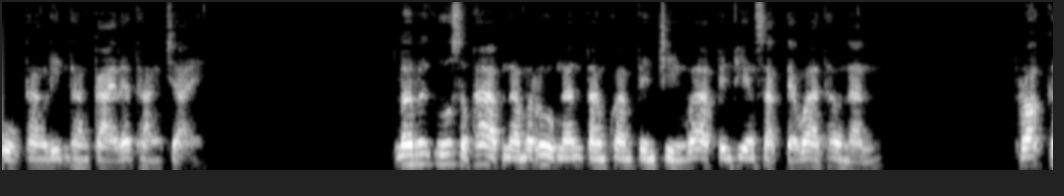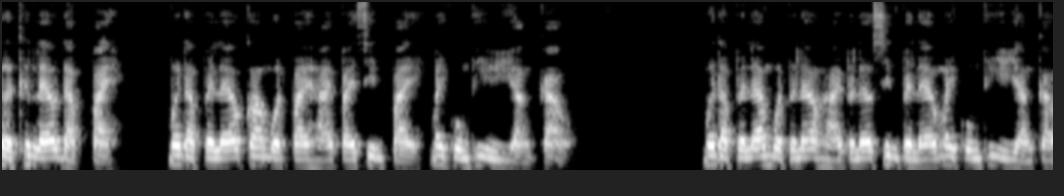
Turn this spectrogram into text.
มูกทางลิ้นทางกายและทางใจ ระลึกรู้สภาพนามรูปนั้นตามความเป็นจริงว่าเป็นเพียงสักแต่ว่าเท่านั้น เพราะเกิดขึ้นแล้วดับไป เมื่อดับไปแล้วก็หมดไปหายไปสิ้นไป ไม่คงที่อยู่อย่างเก่า เมื่อดับไปแล้วหมดไปแล้วหายไปแล้วสิ้นไปแล้วไม่คงที่อยู่อย่างเก่า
